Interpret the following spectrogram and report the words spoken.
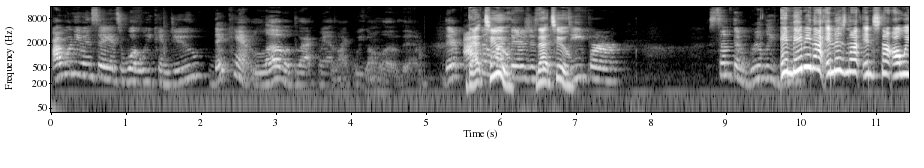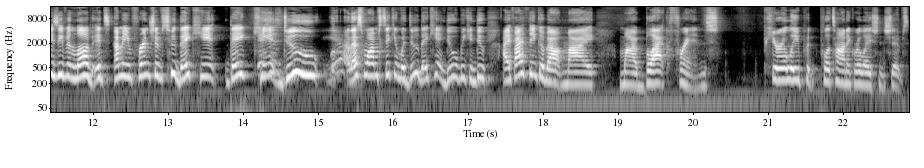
I wouldn't even say it's what we can do. They can't love a black man like we gonna love them. There, I That too. Like there's just That a too. Deeper. Something really. Deep. and maybe not and it's not it's not always even love it's i mean friendships too they can't they can't just- do yeah. that's why i'm sticking with dude they can't do what we can do if i think about my my black friends purely platonic relationships.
